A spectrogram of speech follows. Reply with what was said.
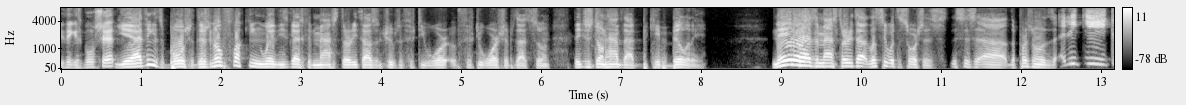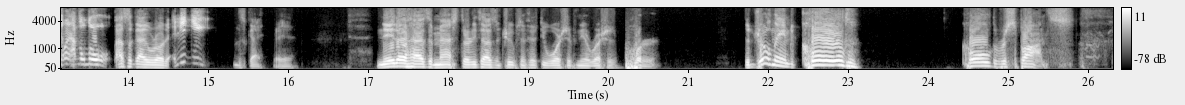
You think it's bullshit? Yeah, I think it's bullshit. There's no fucking way these guys could mass 30,000 troops and 50 war 50 warships that soon. They just don't have that capability. NATO has amassed 30,000. Let's see what the source is. This is uh the person who wrote this. Criado. That's the guy who wrote it. Enrique. This guy right here. NATO has amassed 30,000 troops and 50 warships near Russia's border. The drill named Cold Cold Response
